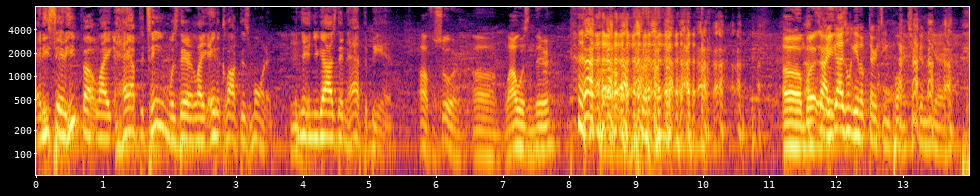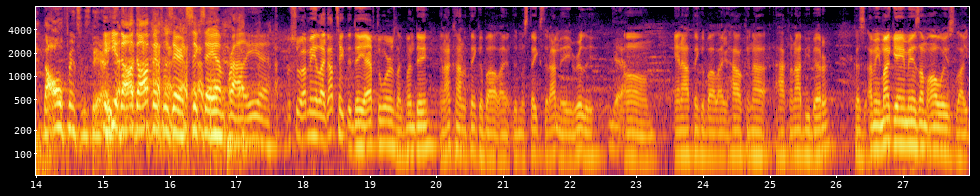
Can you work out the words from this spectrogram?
And he said he felt like half the team was there like eight o'clock this morning, and then you guys didn't have to be in. Oh, for sure. Um, well, I wasn't there. um, but I Sorry, mean- you guys only gave up 13 points. You can, yeah. The offense was there. Yeah, yeah the, the offense was there at 6 a.m. probably. Yeah. For sure. I mean, like I take the day afterwards, like Monday, and I kind of think about like the mistakes that I made, really. Yeah. Um, and I think about like how can I how can I be better? Because I mean, my game is I'm always like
